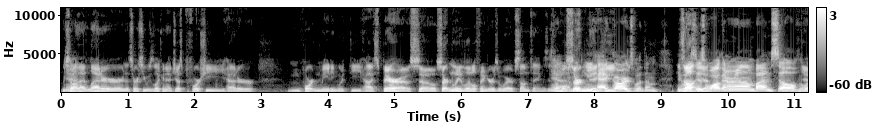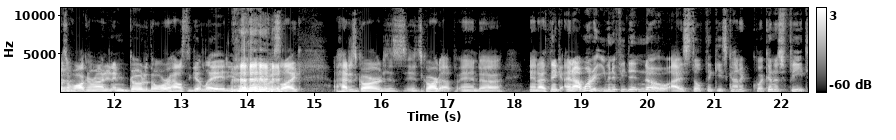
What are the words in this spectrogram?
We yeah. saw that letter that Cersei was looking at just before she had her important meeting with the High Sparrow. So certainly Littlefinger is aware of some things. It's yeah, almost I mean, certain he had he, guards with him. He was just yeah. walking around by himself. He yeah. wasn't walking around. He didn't go to the whorehouse to get laid. He was like had his guard his his guard up, and uh, and I think and I wonder even if he didn't know, I still think he's kind of quick on his feet.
